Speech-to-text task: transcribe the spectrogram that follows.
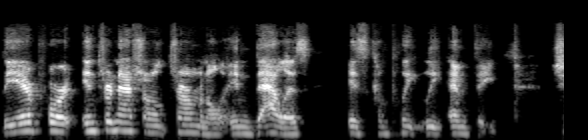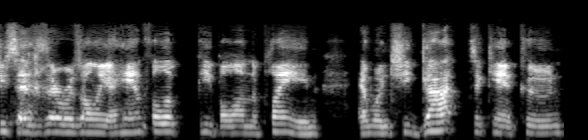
The airport international terminal in Dallas is completely empty. She says there was only a handful of people on the plane, and when she got to Cancun,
